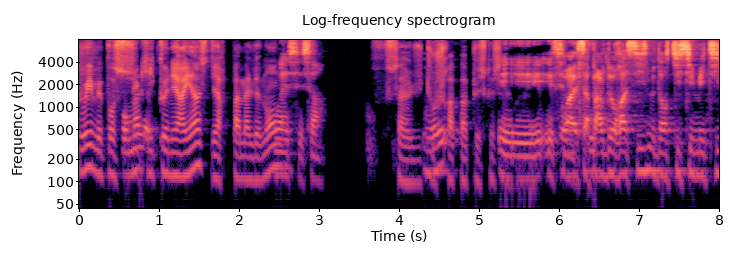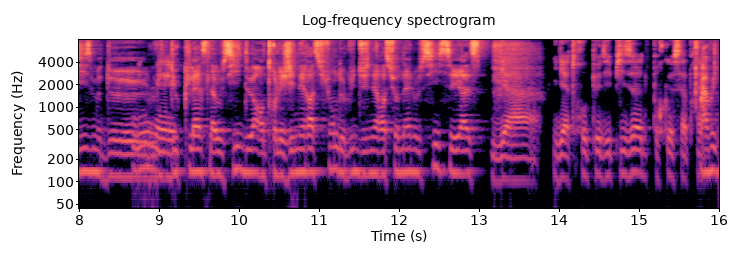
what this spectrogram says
Oui, mais pour, pour ceux moi, qui connaissent rien, c'est-à-dire pas mal de monde. Ouais, c'est ça ça ne lui touchera ouais. pas plus que ça. Et, et ouais, ça parle de racisme, d'antisémitisme, de oui, mais... lutte de classe là aussi, de, entre les générations, de lutte générationnelle aussi. C'est il y a il y a trop peu d'épisodes pour que ça prenne. Ah oui,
